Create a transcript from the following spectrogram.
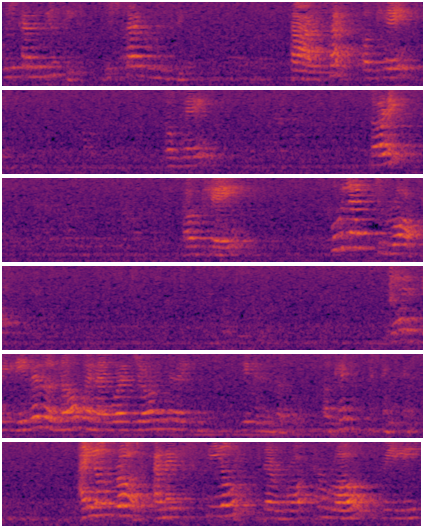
Which kind of music? Which type of music? Salsa. Okay. Okay. Sorry? Okay. Who likes rock? Yes, believe it or not, when I was young, I didn't know. Okay? I love rock, and I feel the rock and roll really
